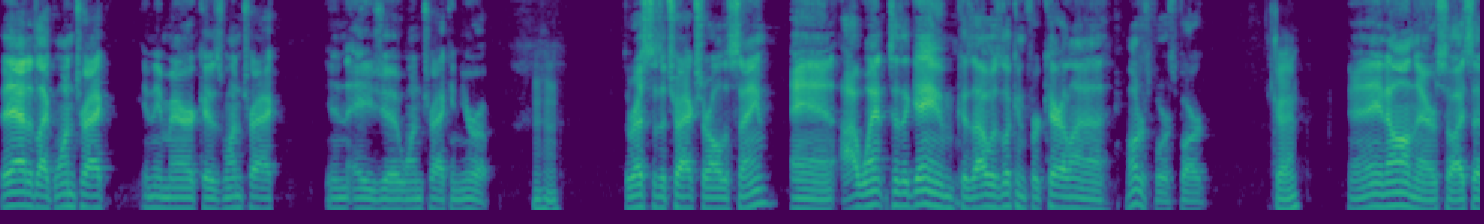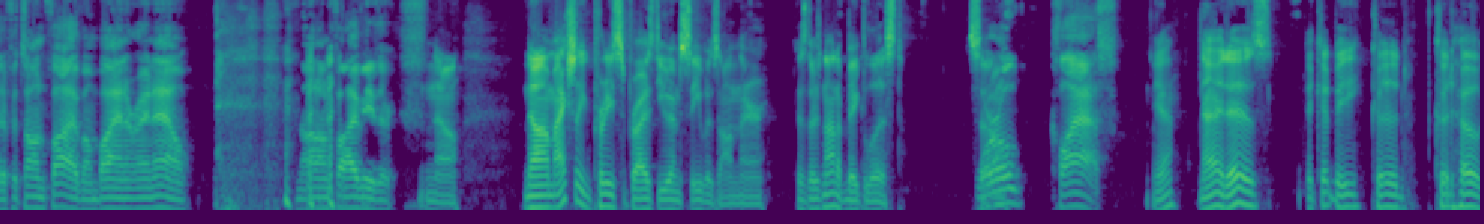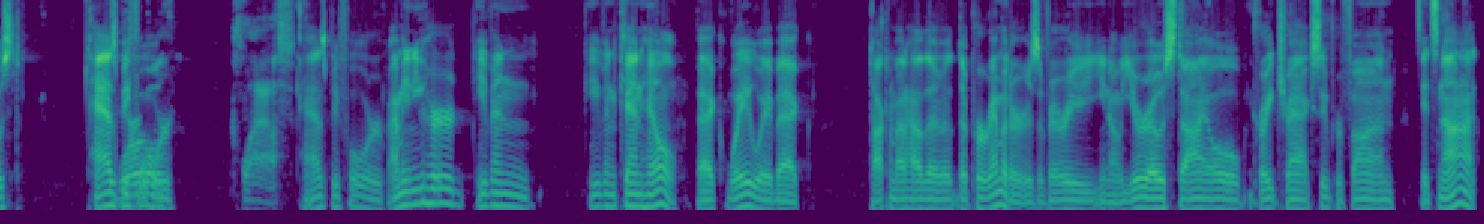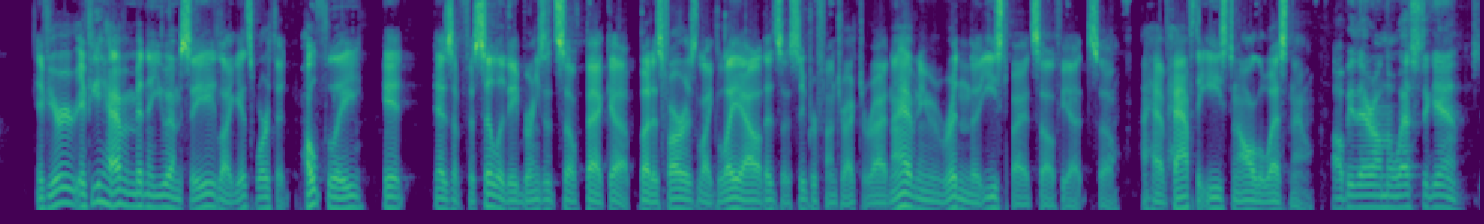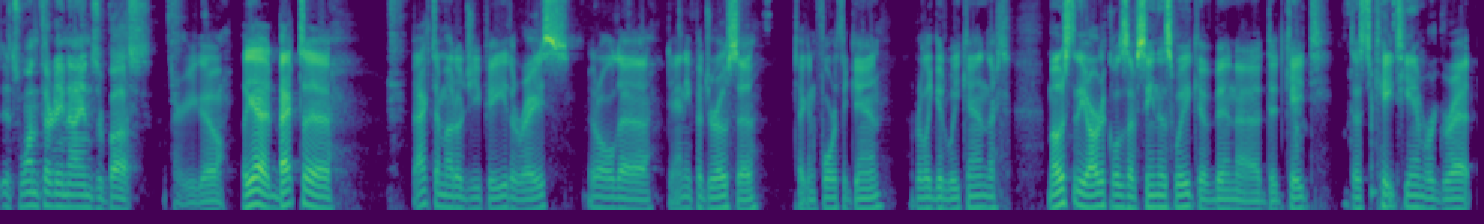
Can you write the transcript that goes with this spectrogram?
They added like one track in the Americas, one track in Asia, one track in Europe. Mhm. The rest of the tracks are all the same. And I went to the game because I was looking for Carolina Motorsports Park, okay. and it ain't on there. So I said, if it's on five, I'm buying it right now. Not on five either. no, no, I'm actually pretty surprised UMC was on there because there's not a big list. So World class. yeah, no, it is. It could be, could, could host, has World before. Class. has before. I mean, you heard even even Ken Hill back way way back talking about how the the perimeter is a very you know Euro style great track, super fun. It's not if you're if you haven't been to UMC, like it's worth it. Hopefully, it as a facility brings itself back up. But as far as like layout, it's a super fun track to ride. And I haven't even ridden the East by itself yet, so I have half the East and all the West now. I'll be there on the West again. It's 139s or bust. There you go. Well, yeah, back to back to MotoGP, the race. Good old uh, Dani Pedrosa taking fourth again. Really good weekend. There's, most of the articles I've seen this week have been uh, did KT, does KTM regret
